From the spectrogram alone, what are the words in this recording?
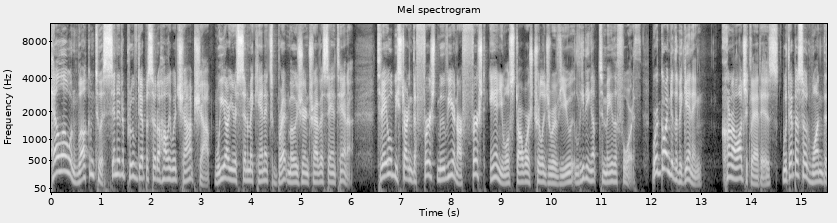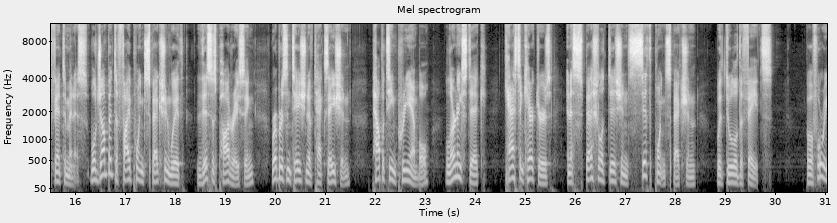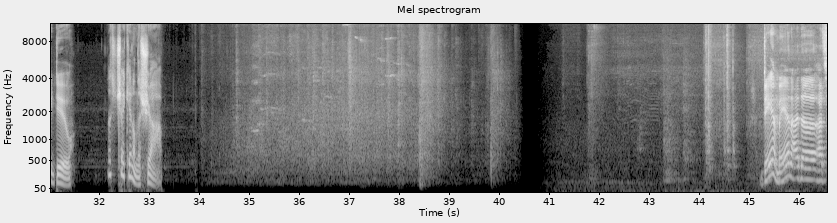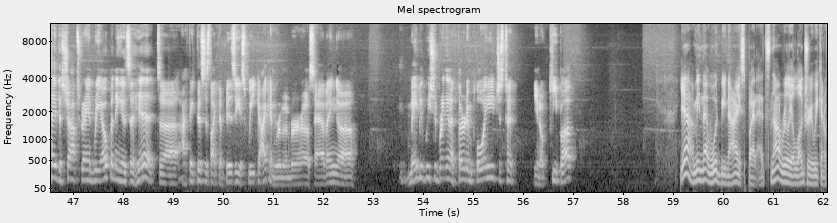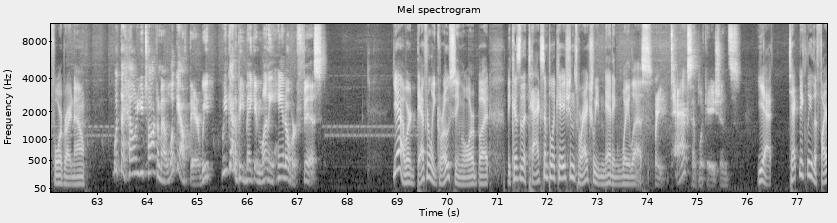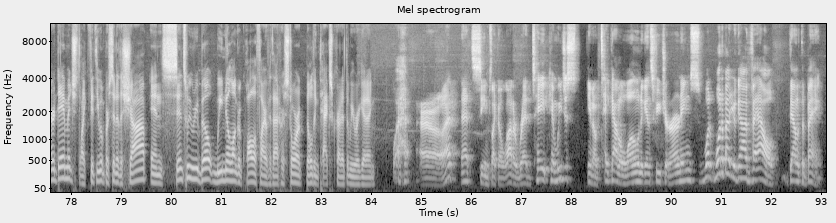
Hello and welcome to a Senate approved episode of Hollywood Chop Shop. We are your cinemechanics, Brett Mosier and Travis Santana. Today we'll be starting the first movie in our first annual Star Wars trilogy review leading up to May the 4th. We're going to the beginning, chronologically that is, with episode 1, The Phantom Menace. We'll jump into five point inspection with This is Pod Racing, Representation of Taxation, Palpatine Preamble, Learning Stick, Casting Characters, and a special edition Sith point inspection with Duel of the Fates. But before we do, let's check in on the shop. Damn, man! I'd uh, I'd say the shop's grand reopening is a hit. Uh, I think this is like the busiest week I can remember us having. Uh, maybe we should bring in a third employee just to, you know, keep up. Yeah, I mean, that would be nice, but it's not really a luxury we can afford right now. What the hell are you talking about? Look out there. We we've got to be making money hand over fist. Yeah, we're definitely grossing more, but because of the tax implications, we're actually netting way less. Wait, tax implications? Yeah, technically the fire damaged like 51% of the shop, and since we rebuilt, we no longer qualify for that historic building tax credit that we were getting. What? Oh, that that seems like a lot of red tape. Can we just, you know, take out a loan against future earnings? What what about your guy Val down at the bank?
